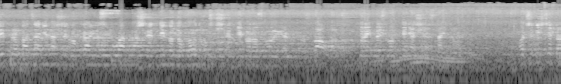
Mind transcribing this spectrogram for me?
wyprowadzenie naszego kraju z pułapki średniego dochodu czy średniego rozwoju, jak to zwał, w której bez wątpienia się znajduje. Oczywiście to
